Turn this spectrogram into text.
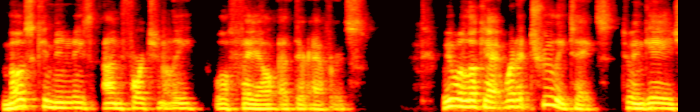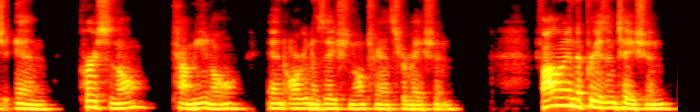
most communities unfortunately will fail at their efforts. We will look at what it truly takes to engage in personal, communal, and organizational transformation. Following the presentation,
